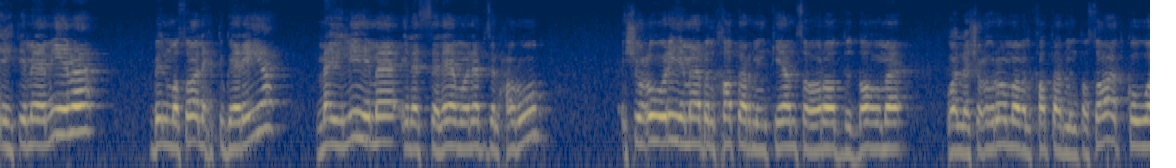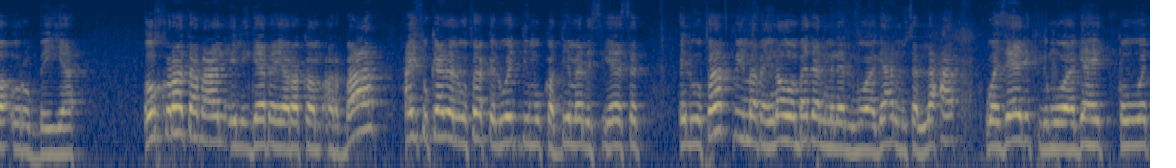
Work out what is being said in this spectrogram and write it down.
اهتمامهما بالمصالح التجارية ميلهما إلى السلام ونبذ الحروب شعورهما بالخطر من قيام ثورات ضدهما ولا شعورهما بالخطر من تصاعد قوة أوروبية أخرى؟ طبعا الإجابة هي رقم أربعة. حيث كان الوفاق الودي مقدمة لسياسة الوفاق فيما بينهم بدل من المواجهة المسلحة وذلك لمواجهة قوة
